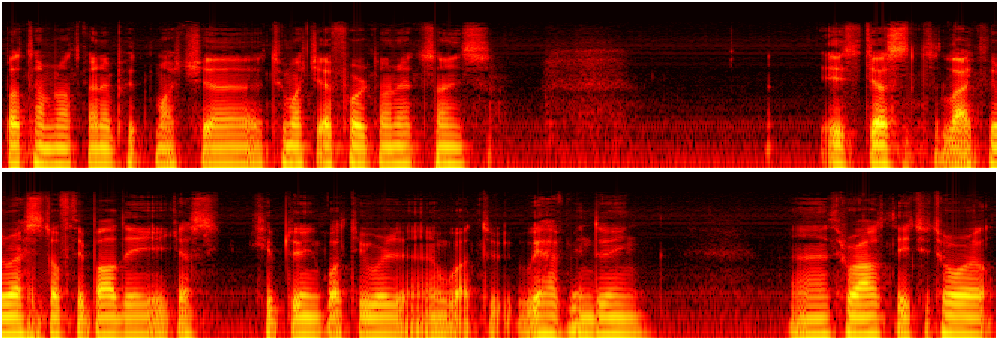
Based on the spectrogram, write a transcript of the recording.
but I'm not gonna put much uh, too much effort on it since it's just like the rest of the body you just keep doing what you were uh, what we have been doing uh, throughout the tutorial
